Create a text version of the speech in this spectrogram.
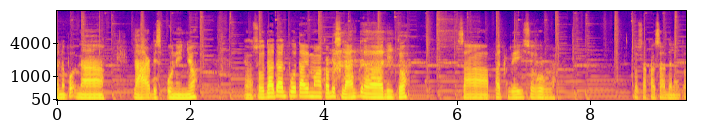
ano po na na-harvest po ninyo. Yun. So dadaan po tayo mga kabisland ah, dito sa pathway. So ito sa kalsada na to.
